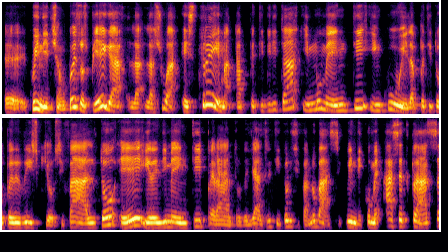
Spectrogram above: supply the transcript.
Eh, quindi diciamo, questo spiega la, la, sua estrema appetibilità in momenti in cui l'appetito per il rischio si fa alto e i rendimenti, peraltro, degli altri titoli si fanno bassi. Quindi come asset class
